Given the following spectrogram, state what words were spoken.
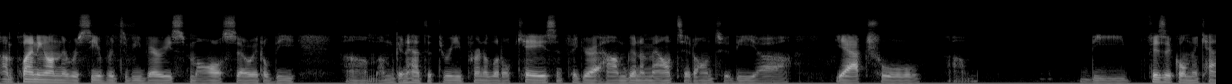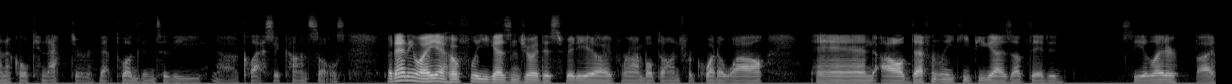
I'm planning on the receiver to be very small so it'll be um, I'm gonna have to 3D print a little case and figure out how I'm gonna mount it onto the uh, the actual the physical mechanical connector that plugs into the uh, classic consoles. But anyway, yeah, hopefully you guys enjoyed this video. I've rambled on for quite a while, and I'll definitely keep you guys updated. See you later. Bye.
